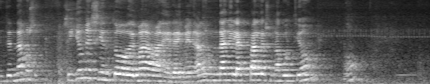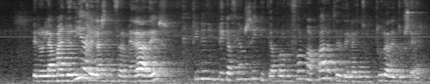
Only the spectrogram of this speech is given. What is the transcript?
entendamos si yo me siento de mala manera y me hago un daño en la espalda es una cuestión ¿no? pero la mayoría de las enfermedades tienen implicación psíquica porque forma parte de la estructura de tu ser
